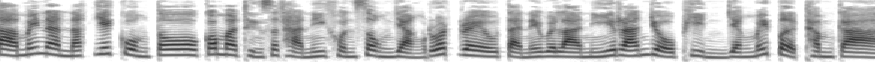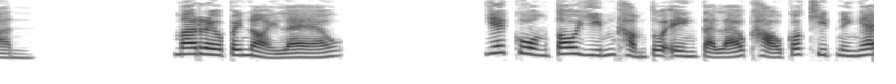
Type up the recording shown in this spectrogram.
ลาไม่นานนักเย่กวงโต้ก็มาถึงสถานีขนส่งอย่างรวดเร็ว แต่ในเวลานี้ร้านโยผินยังไม่เปิดทำการ มาเร็วไปหน่อยแล้วเย่กวงโต้ยิ้มขำตัวเองแต่แล้วเขาก็คิดในแง่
